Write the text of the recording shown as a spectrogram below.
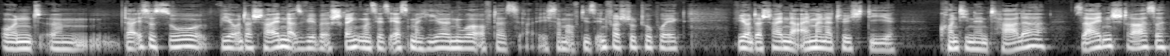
Und ähm, da ist es so, wir unterscheiden, also wir beschränken uns jetzt erstmal hier nur auf das, ich sag mal, auf dieses Infrastrukturprojekt. Wir unterscheiden da einmal natürlich die kontinentale Seidenstraße.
